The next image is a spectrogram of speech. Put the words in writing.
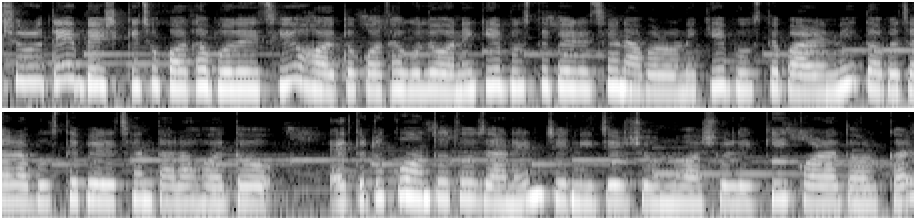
শুরুতে বেশ কিছু কথা বলেছি। হয়তো কথাগুলো অনেকেই বুঝতে পেরেছেন, আবার অনেকেই বুঝতে পারেননি। তবে যারা বুঝতে পেরেছেন, তারা হয়তো এতটুকু অন্তত জানেন যে নিজের জন্য আসলে কি করা দরকার।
